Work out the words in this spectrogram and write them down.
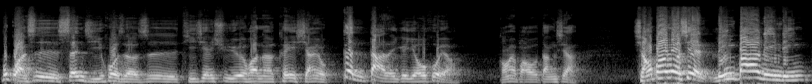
不管是升级或者是提前续约的话呢，可以享有更大的一个优惠啊，赶快把握当下。小包热线零八零零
